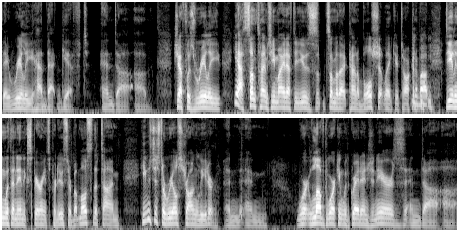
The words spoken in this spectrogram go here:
They really had that gift. And uh, uh, Jeff was really, yeah, sometimes he might have to use some of that kind of bullshit like you're talking about, dealing with an inexperienced producer, but most of the time, he was just a real strong leader and, and work, loved working with great engineers and, uh, uh,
